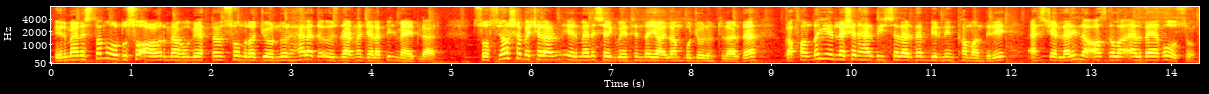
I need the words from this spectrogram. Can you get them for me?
Ermənistan ordusu ağır məğlubiyyətdən sonra görünür hələ də özlərinə gələ bilməyiblər. Sosial şəbəkələrin erməni segmentində yayılan bu görüntülərdə qafanda yerləşən hərbi hissələrdən birinin komandiri əskərləri ilə az qala əlbəyağı olsun.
